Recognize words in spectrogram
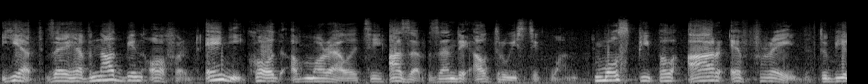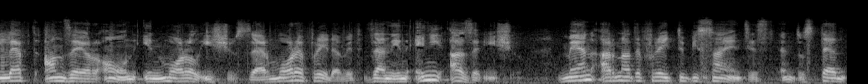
Yet, they have not been offered any code of morality other than the altruistic one. Most people are afraid to be left on their own in moral issues. They are more afraid of it than in any other issue. Men are not afraid to be scientists and to stand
